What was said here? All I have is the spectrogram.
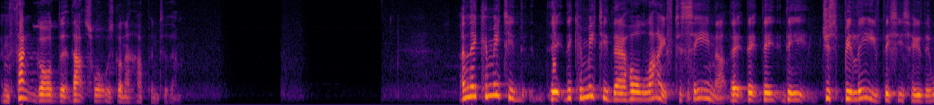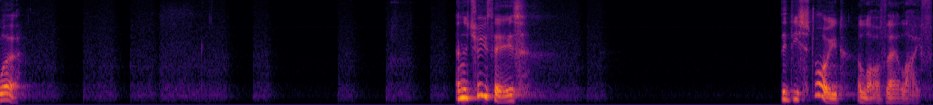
and thank God that that's what was going to happen to them. And they committed, they, they committed their whole life to seeing that. They, they, they, they just believed this is who they were. And the truth is, They destroyed a lot of their life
